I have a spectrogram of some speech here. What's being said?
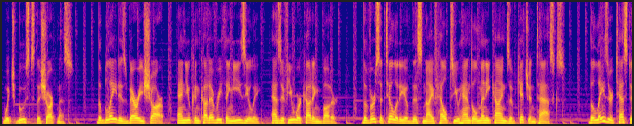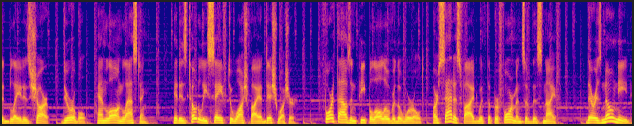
which boosts the sharpness. The blade is very sharp, and you can cut everything easily, as if you were cutting butter. The versatility of this knife helps you handle many kinds of kitchen tasks. The laser-tested blade is sharp, durable, and long-lasting. It is totally safe to wash by a dishwasher. 4,000 people all over the world are satisfied with the performance of this knife. There is no need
